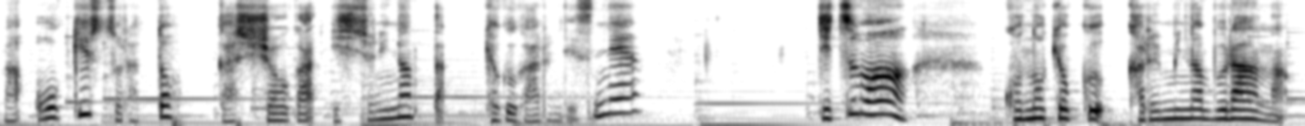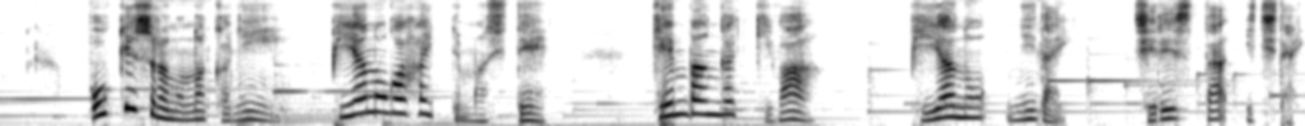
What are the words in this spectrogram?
まあ、オーケストラと合唱が一緒になった曲があるんですね。実は、この曲、カルミナ・ブラーナオーケストラの中にピアノが入ってまして、鍵盤楽器はピアノ2台、チェレスタ1台。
